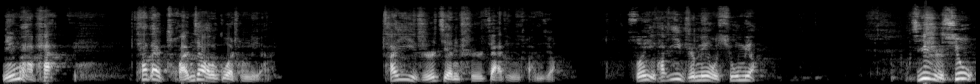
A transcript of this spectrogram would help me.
宁玛派，他在传教的过程里啊。他一直坚持家庭传教，所以他一直没有修庙。即使修，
